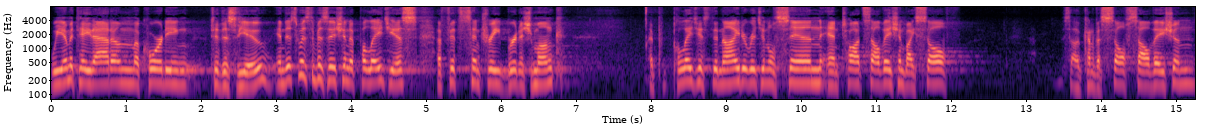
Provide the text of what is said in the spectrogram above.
We imitate Adam according to this view. And this was the position of Pelagius, a fifth century British monk. Uh, Pelagius denied original sin and taught salvation by self, uh, kind of a self salvation.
